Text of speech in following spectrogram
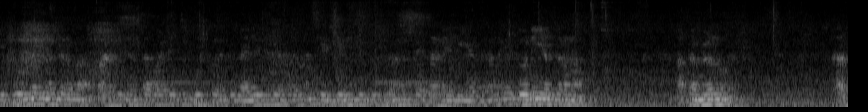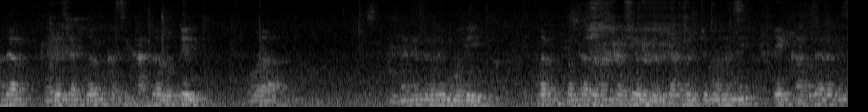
ती पूर्ण यंत्रणा भारतीय जनता पार्टीची बूथपर्यंत झालेली यंत्रणा शिवसेनेची बूथपर्यंत झालेली यंत्रणा हे दोन्ही यंत्रणा आता मिळून खासदार खैरे साहेब परत कसे खासदार होतील व नरेंद्रभाई मोदी पंतप्रधान कसे होतील? त्या दृष्टिकोनाने एक खासदार आणि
